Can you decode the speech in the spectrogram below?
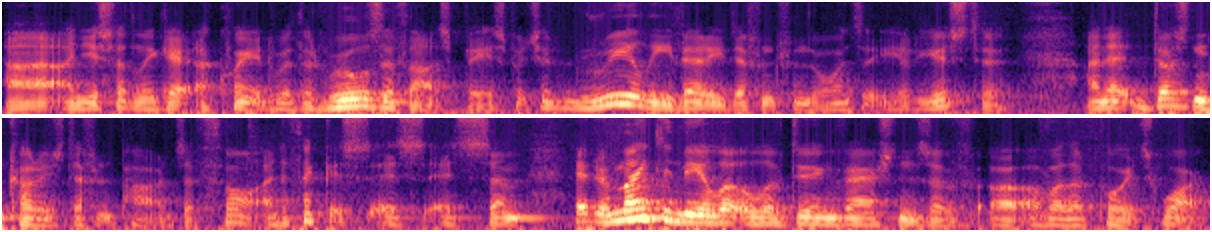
uh, and you suddenly get acquainted with the rules of that space, which are really very different from the ones that you're used to. And it does encourage different patterns of thought. And I think it's, it's, it's, um, it reminded me a little of doing versions of, uh, of other poets' work.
